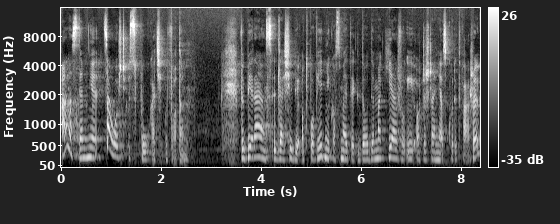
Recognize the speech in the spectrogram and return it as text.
a następnie całość spłukać wodą. Wybierając dla siebie odpowiedni kosmetyk do demakijażu i oczyszczania skóry twarzy, e,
